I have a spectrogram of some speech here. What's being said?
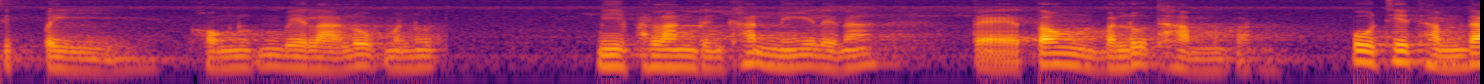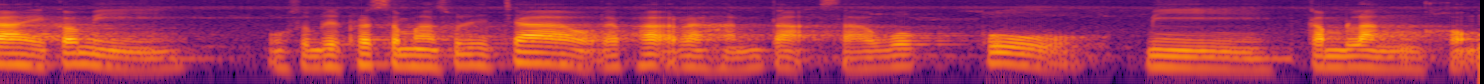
สิบปีของเวลาโลกมนุษย์ มีพลังถึงขั้นนี้เลยนะ แต่ต้องบรรลุธรรมก่อน ผู้ที่ทำได้ก็มีองค์สมเด็จพระสัมมาสัมพุทธเจ้า และพระอรหันตสาวกผู้มีกำลังของ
